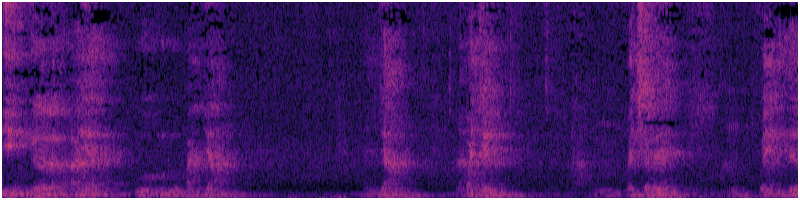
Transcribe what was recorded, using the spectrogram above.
hinggalah ayat 22 panjang. Panjang. Nak baca? Baca lah ya. Supaya kita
